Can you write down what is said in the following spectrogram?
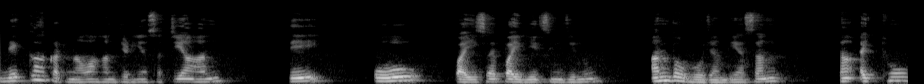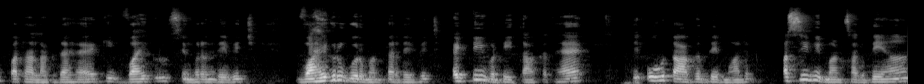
ਅਨੇਕਾਂ ਘਟਨਾਵਾਂ ਹਨ ਜਿਹੜੀਆਂ ਸੱਚੀਆਂ ਹਨ ਤੇ ਉਹ ਭਾਈ ਸਾਹਿਬ, ਭਾਈ ਵੀਰ ਸਿੰਘ ਜੀ ਨੂੰ ਅਨੁਭਵ ਹੋ ਜਾਂਦੀਆਂ ਸਨ, ਤਾਂ ਇੱਥੋਂ ਪਤਾ ਲੱਗਦਾ ਹੈ ਕਿ ਵਾਹਿਗੁਰੂ ਸਿਮਰਨ ਦੇ ਵਿੱਚ, ਵਾਹਿਗੁਰੂ ਗੁਰਮੰਤਰ ਦੇ ਵਿੱਚ ਐਡੀ ਵੱਡੀ ਤਾਕਤ ਹੈ ਤੇ ਉਹ ਤਾਕਤ ਦੇ ਮਾਲਕ ਅਸੀਂ ਵੀ ਬਣ ਸਕਦੇ ਹਾਂ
